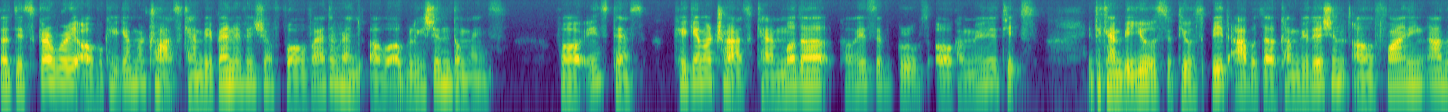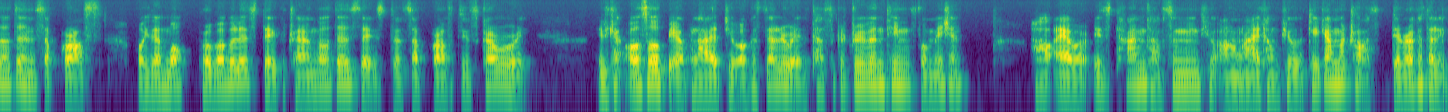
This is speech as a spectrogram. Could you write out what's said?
The discovery of K-gamma truss can be beneficial for a wide range of application domains. For instance, K-gamma truss can model cohesive groups or communities. It can be used to speed up the computation of finding other dense subgraphs, for example, probabilistic triangle densities subgraph discovery. It can also be applied to accelerate task-driven team formation. However, it's time-consuming to online compute K-gamma truss directly.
